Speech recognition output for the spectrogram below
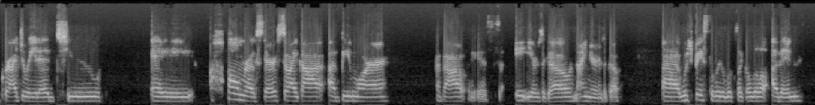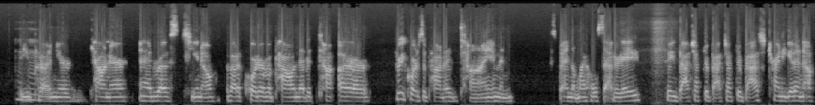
graduated to a home roaster. So I got a more about eight years ago, nine years ago, uh, which basically looks like a little oven that mm-hmm. you put on your counter. And I'd roast, you know, about a quarter of a pound at a time, or three quarters of a pound at a time. And spend on my whole Saturday doing batch after batch after batch, trying to get enough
